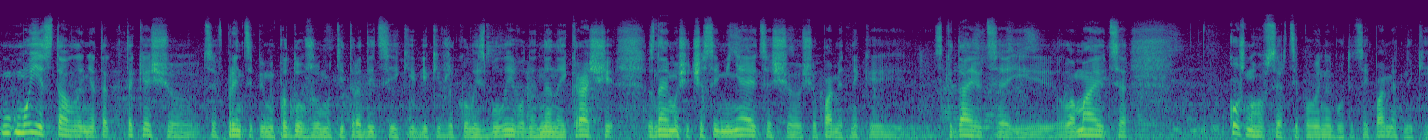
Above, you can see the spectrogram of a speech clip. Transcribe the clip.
моє ставлення так, таке, що це в принципі ми продовжуємо ті традиції, які, які вже колись були, вони не найкращі. Знаємо, що часи міняються, що, що пам'ятники скидаються і ламаються. Кожного в серці повинен бути цей пам'ятник і,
